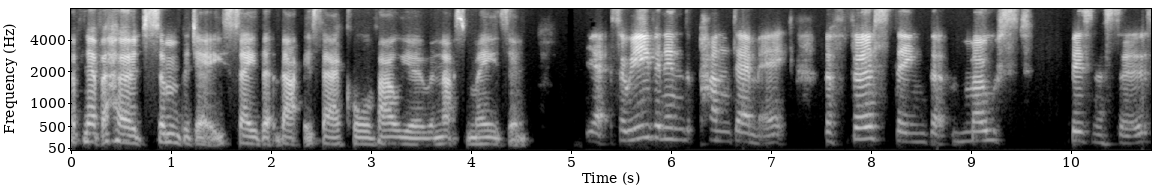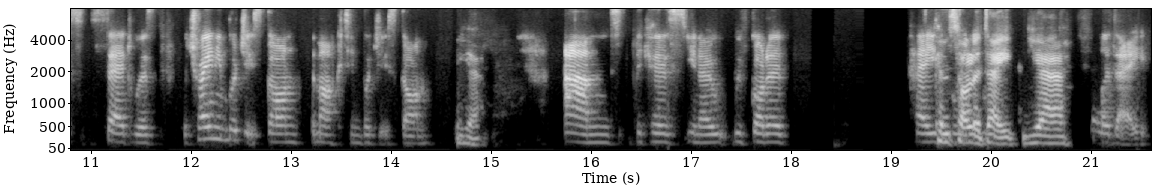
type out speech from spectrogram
i've never heard somebody say that that is their core value and that's amazing yeah so even in the pandemic the first thing that most businesses said was the training budget's gone the marketing budget's gone yeah and because you know we've got to pay consolidate yeah consolidate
